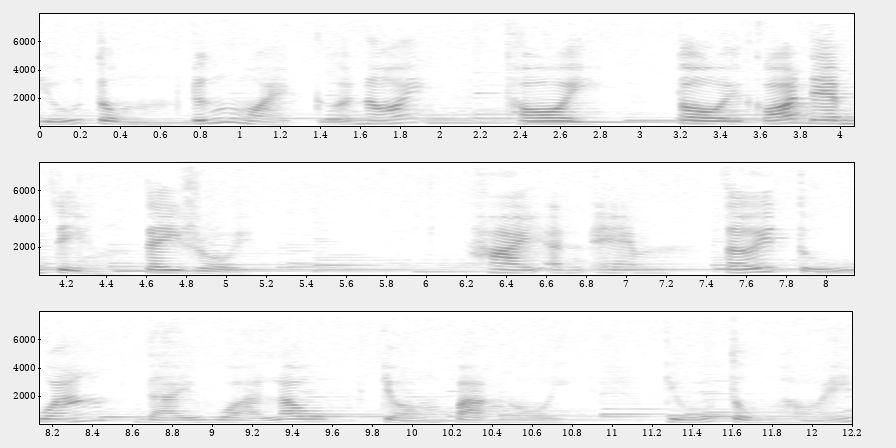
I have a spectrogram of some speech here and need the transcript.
Vũ Tùng đứng ngoài cửa nói, Thôi tôi có đem tiền đây rồi. Hai anh em tới tủ quán Đại Hòa Lâu chọn bàn ngồi. Vũ Tùng hỏi,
